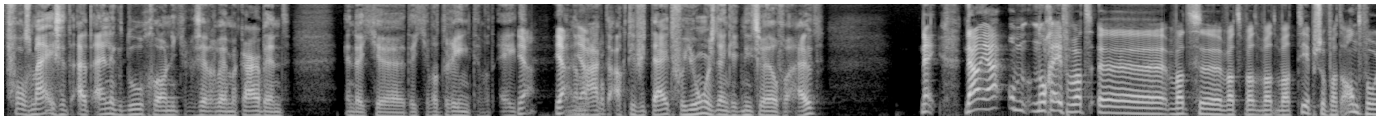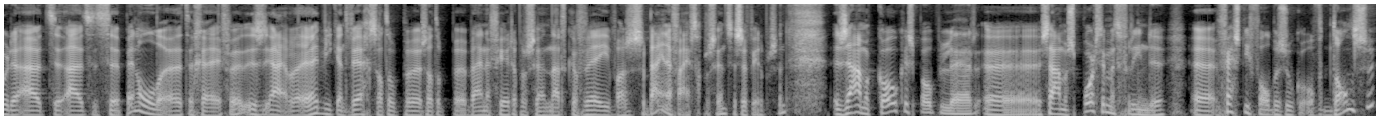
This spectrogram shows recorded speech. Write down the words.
Volgens mij is het uiteindelijke doel gewoon dat je gezellig bij elkaar bent. En dat je, dat je wat drinkt en wat eet. ja, ja, en dan ja, maakt klopt. de activiteit voor jongens denk ik niet zo heel veel uit. Nee, nou ja, om nog even wat, eh, wat, eh, wat, wat, wat, wat tips of wat antwoorden uit, uit het eh, panel te geven. Dus ja, weekend weg zat op, zat op bijna 40%. Naar het café was bijna 50%, 46%. Samen koken is populair. samen sporten met vrienden. festival bezoeken of dansen.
